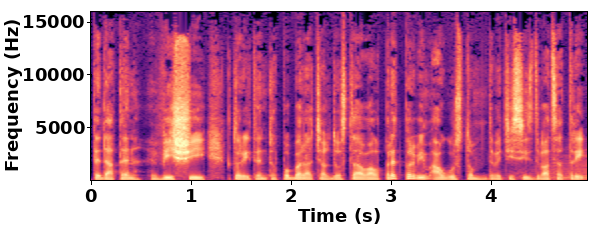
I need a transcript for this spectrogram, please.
teda ten vyšší, ktorý tento poberateľ dostával pred 1. augustom 2023.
